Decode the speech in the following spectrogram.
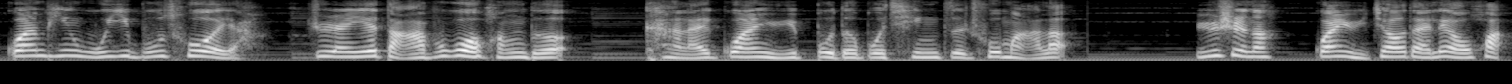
关平武艺不错呀。居然也打不过庞德，看来关羽不得不亲自出马了。于是呢，关羽交代廖化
